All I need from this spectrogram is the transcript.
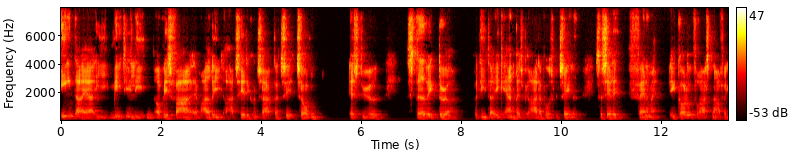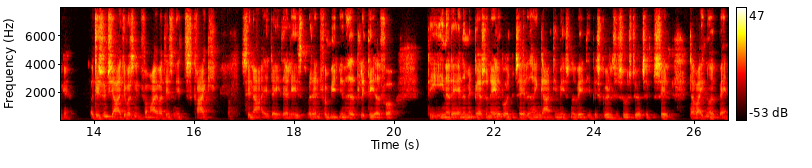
en, der er i medieeliten, og hvis far er meget rig og har tætte kontakter til toppen af styret, stadigvæk dør, fordi der ikke er en respirator på hospitalet, så ser det fandeme ikke godt ud for resten af Afrika. Og det synes jeg, det var sådan, for mig var det sådan et skræk scenarie i dag, da jeg læste, hvordan familien havde plæderet for det ene og det andet, men personalet på hospitalet har ikke engang de mest nødvendige beskyttelsesudstyr til dem selv. Der var ikke noget vand.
